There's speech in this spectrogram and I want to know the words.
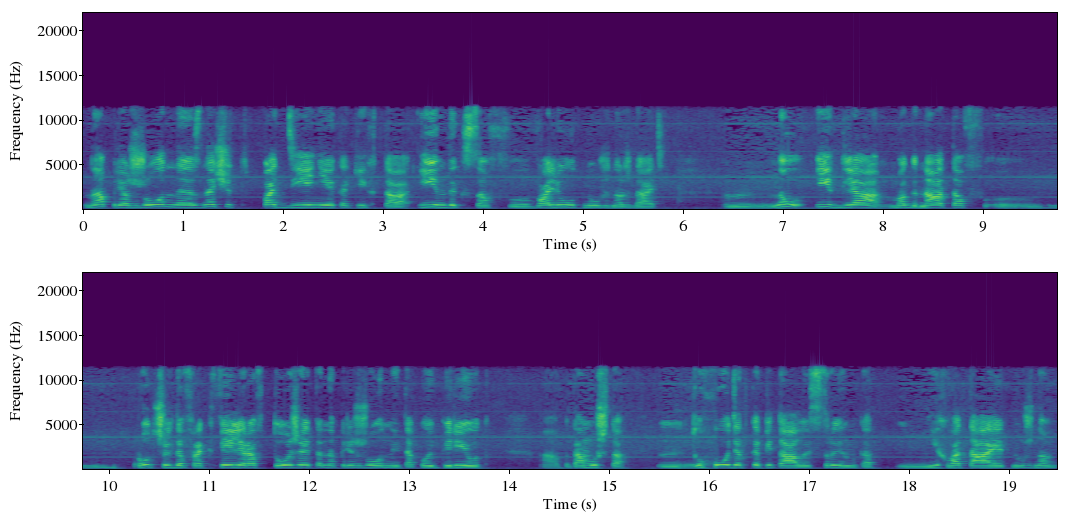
напряженная, значит падение каких-то индексов, валют нужно ждать. Ну и для магнатов, э, Ротшильдов, Рокфеллеров тоже это напряженный такой период, потому что уходят капиталы с рынка, не хватает, нужно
